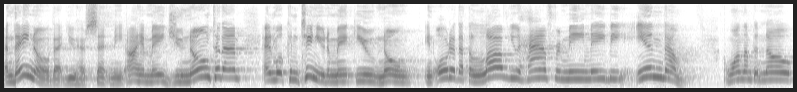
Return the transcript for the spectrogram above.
and they know that you have sent me. I have made you known to them and will continue to make you known in order that the love you have for me may be in them. I want them to know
